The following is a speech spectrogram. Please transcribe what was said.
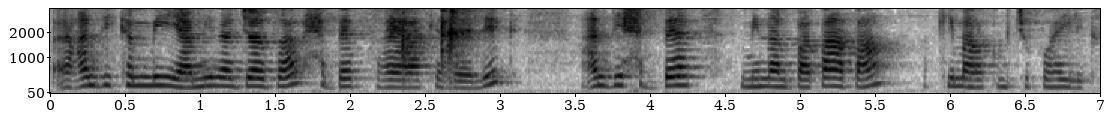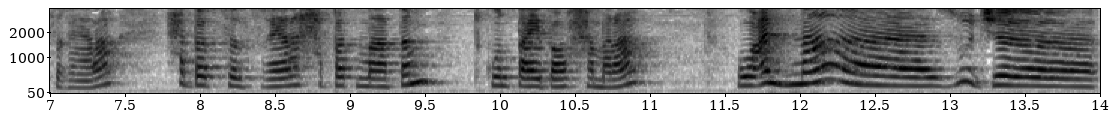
آه عندي كمية من الجزر حبات صغيرة كذلك. عندي حبات من البطاطا كما راكم تشوفوا هاي لك صغيرة. حبة بصل صغيرة حبة طماطم تكون طايبة وحمراء. وعندنا آه، زوج آه،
